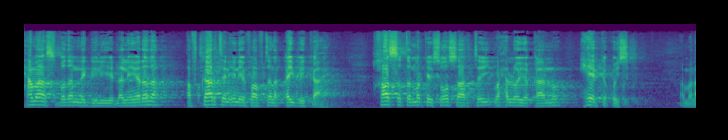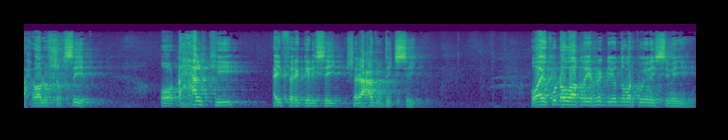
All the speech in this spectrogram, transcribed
Xamaas badanna geliyey dhallinyarada afkaartan inay faaftana qayb bay ka ahayd. Khaasatan markay soo saartay waxa loo yaqaano xeerka qoyska ama alaxwaalu shakhsiya oo dhaxalkii ay faragelisay shareecadu dejisay oo ay ku dhawaaqday rag iyo dumarku inay siman yihiin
